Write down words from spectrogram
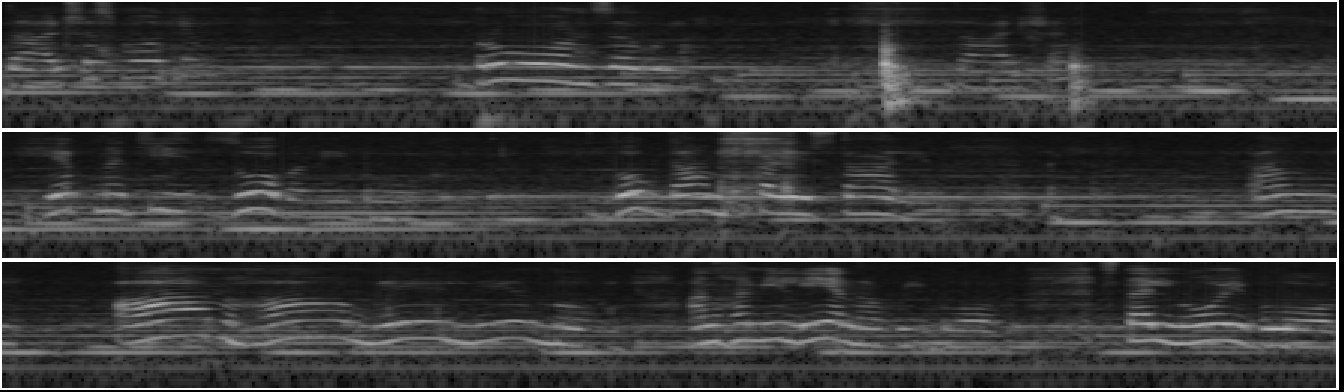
Дальше смотрим. Бронзовый. Дальше. Гипнотизованный блок. Блок дамской стали. Ан... Ангамеленовый. Ангамеленовый блок. Стальной блок.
